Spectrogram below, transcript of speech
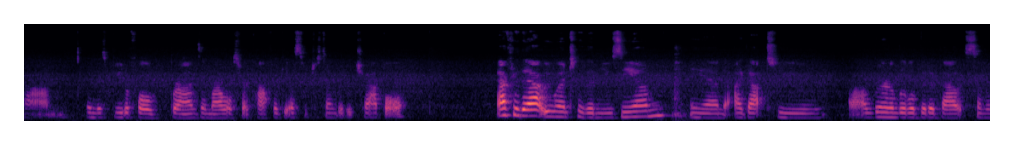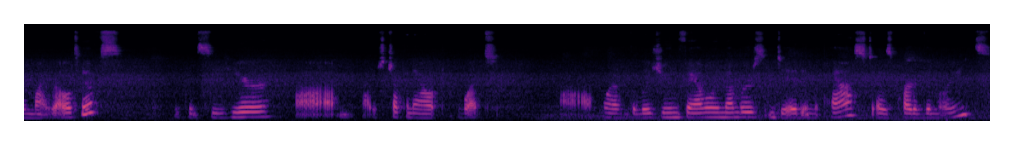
um, in this beautiful bronze and marble sarcophagus, which is under the chapel. After that, we went to the museum, and I got to uh, learn a little bit about some of my relatives. You can see here, um, I was checking out what uh, one of the Lejeune family members did in the past as part of the Marines.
